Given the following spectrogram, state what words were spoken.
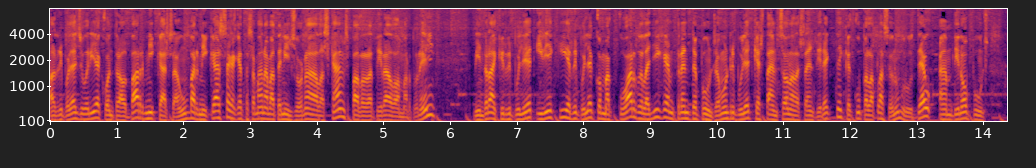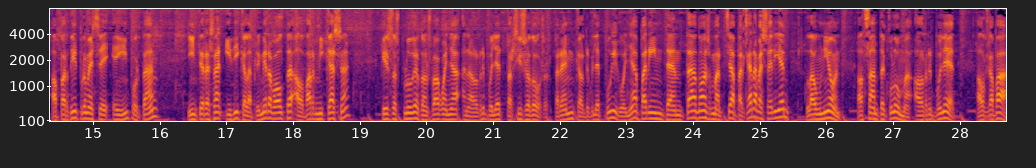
el Ripollet jugaria contra el Bar Micasa, un Bar Micasa que aquesta setmana va tenir jornada de descans per la retirada del Martorell, vindrà aquí Ripollet i ve aquí a Ripollet com a quart de la Lliga amb 30 punts, amb un Ripollet que està en zona de descens directe i que ocupa la plaça número 10 amb 19 punts. El partit promet ser important, interessant i dir que la primera volta el Bar Micasa que és d'Esplugues, doncs va guanyar en el Ripollet per 6 a 2. Esperem que el Ripollet pugui guanyar per intentar doncs, marxar, perquè ara baixarien la Unió, el Santa Coloma, el Ripollet, el Gavà,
